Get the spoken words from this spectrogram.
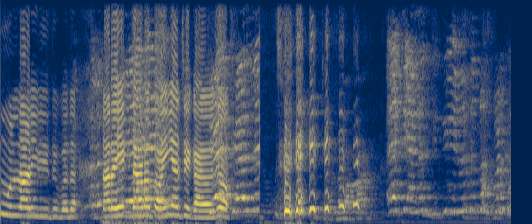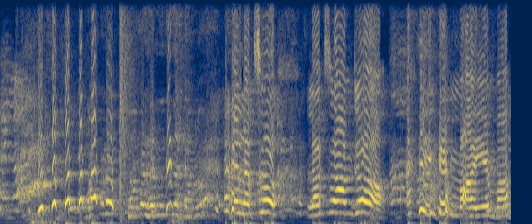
હું લાડી દીધું બધા. તારો એક દાણો તો અહીંયા છે કાયો જો એ ચેલેન્જ જીતી લીધું તો થપ્પડ ખાઈ લો થપ્પડ હેઠળ નથી રાખવાનું. લક્ષો લક્ષો આમ જો એ માં એ માં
